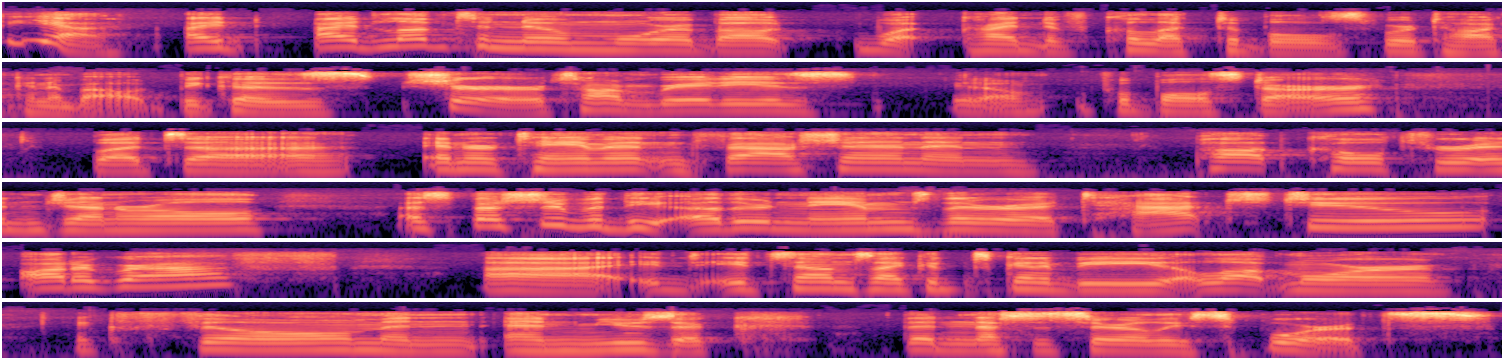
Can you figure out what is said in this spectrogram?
yeah, I'd I'd love to know more about what kind of collectibles we're talking about because sure, Tom Brady is, you know, football star, but uh entertainment and fashion and pop culture in general, especially with the other names that are attached to autograph, uh it, it sounds like it's going to be a lot more like film and and music than necessarily sports.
